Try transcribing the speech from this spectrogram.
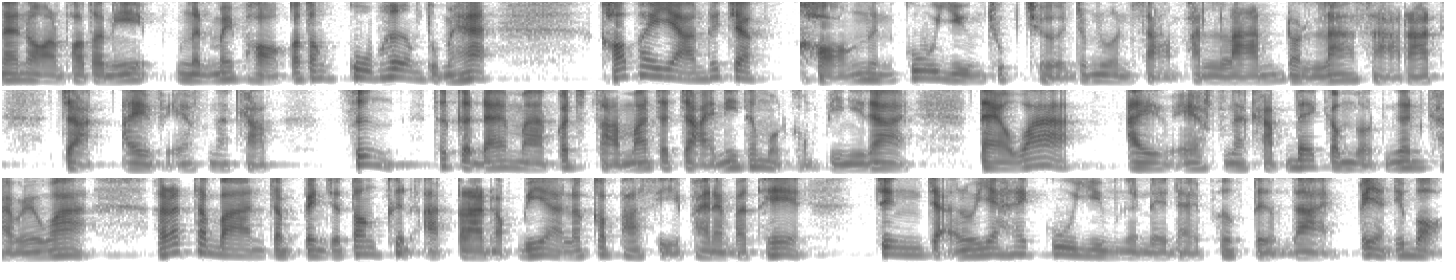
แน่นอนพอตอนนี้เงินไม่พอก็ต้องกู้เพิ่มถูกไหมฮะเขาพยายามที่จะขอเงินกู้ยืมฉุกเฉินจำนวน 3,000 ล้านดอลลาร์สหรัฐจาก IMF นะครับซึ่งถ้าเกิดได้มาก็จะสามารถจะจ่ายหนี้ทั้งหมดของปีนี้ได้ แต่ว่า IMF นะครับได้กำหนดเงื่อนไขไว้ว่า รัฐบาลจำเป็นจะต้องขึ้นอัตราดอกเบี้ย แล้วก็ภาษีภายในประเทศ จึงจะอนุญาตให้กู้ยืมเงินใด ๆ เพิ่มเติมได้ ก็อย่างที่บอก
